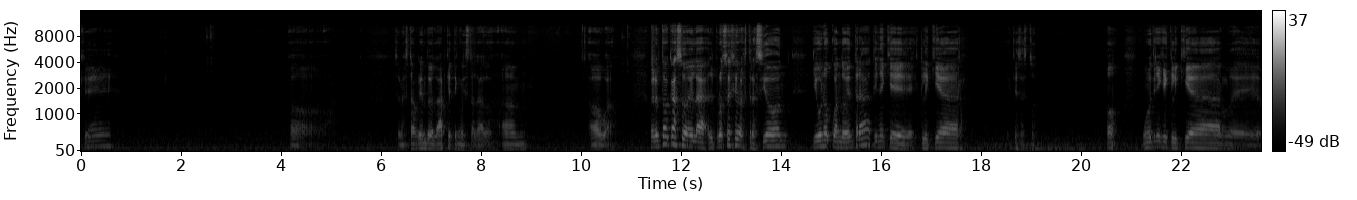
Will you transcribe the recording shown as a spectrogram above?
Okay. Oh. se me está abriendo el app que tengo instalado. Um, oh, wow. Pero en todo caso, el, el, proceso de extracción y uno cuando entra tiene que cliquear... ¿Qué es esto? Oh, uno tiene que cliquear... Eh,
